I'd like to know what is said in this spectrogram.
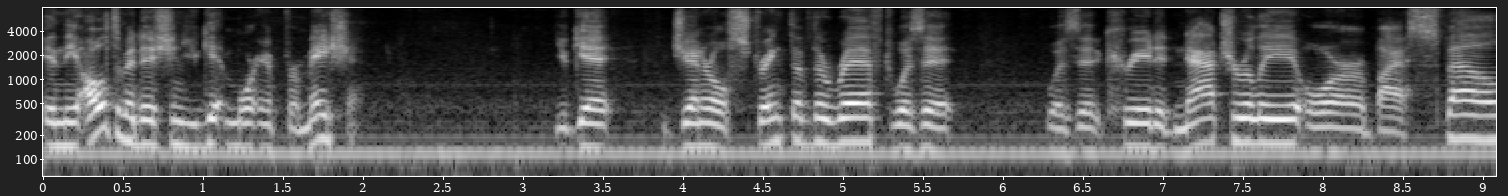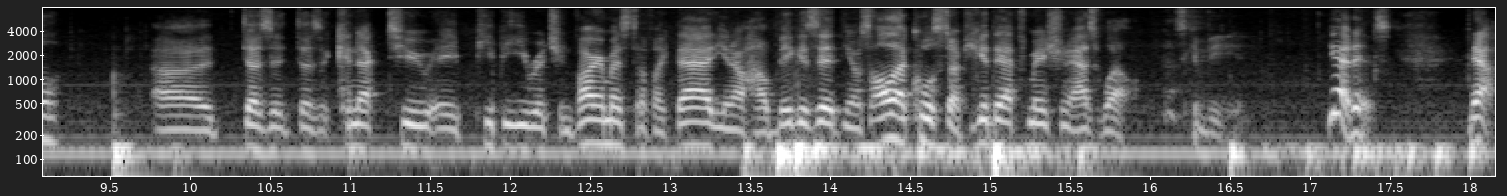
In the Ultimate Edition, you get more information. You get general strength of the rift. Was it was it created naturally or by a spell? Uh, does it does it connect to a PPE rich environment? Stuff like that. You know, how big is it? You know, it's all that cool stuff. You get the information as well. That's convenient. Yeah, it is. Now,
